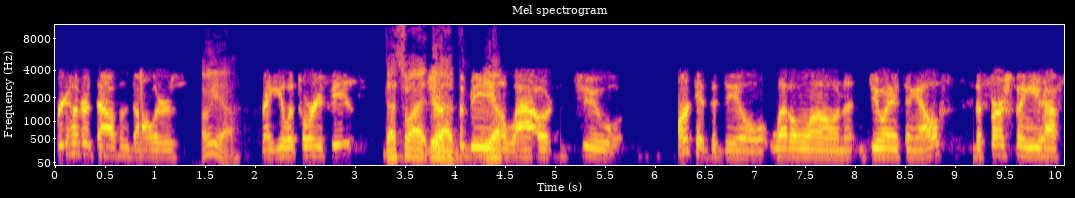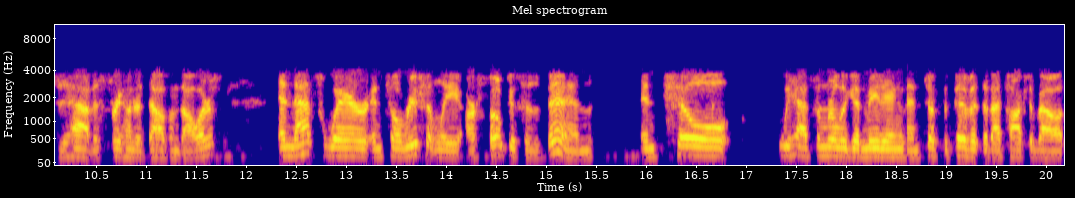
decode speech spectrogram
three hundred thousand dollars. Oh yeah, regulatory fees. That's why just yeah, to be yep. allowed to market the deal, let alone do anything else. The first thing you have to have is three hundred thousand dollars, and that's where until recently our focus has been until we had some really good meetings and took the pivot that I talked about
